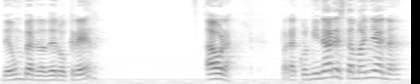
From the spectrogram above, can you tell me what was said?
de un verdadero creer. Ahora, para culminar esta mañana,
